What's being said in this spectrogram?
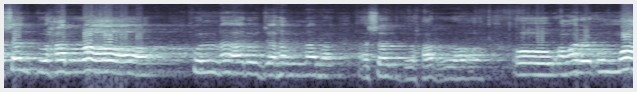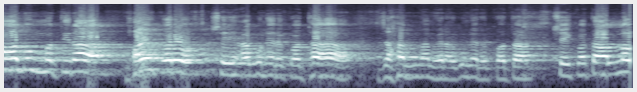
আসাদু হাররা কুল্লারু জাহান্নাম আসাদু হাররা। ও আমার উম্মত, উম্মতিরা, ভয় করো, সেই আগুনের কথা, জাহান্নামের আগুনের কথা। সেই কথা আল্লাহ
